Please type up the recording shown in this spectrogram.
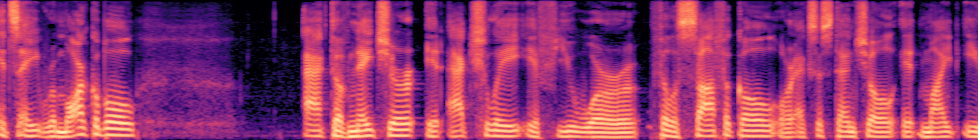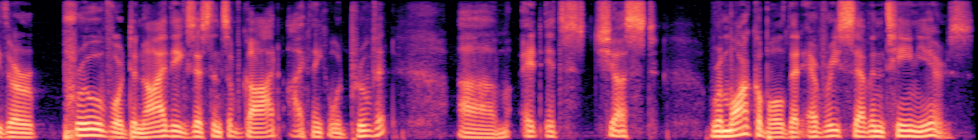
It's a remarkable act of nature. It actually, if you were philosophical or existential, it might either prove or deny the existence of God. I think it would prove it. Um, it it's just remarkable that every 17 years,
